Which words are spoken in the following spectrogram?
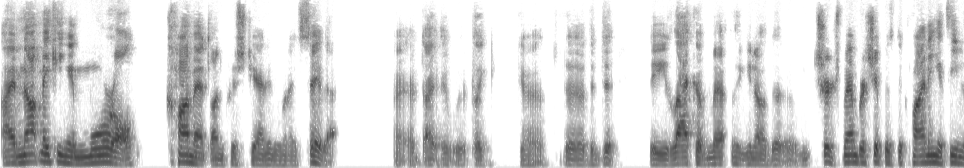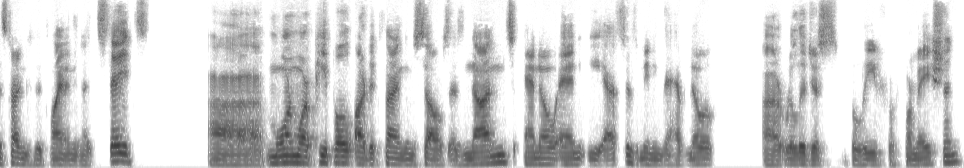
I'm not making a moral comment on Christianity when I say that. I, I, it would like uh, the the the lack of you know the church membership is declining. It's even starting to decline in the United States. Uh, more and more people are declaring themselves as nones, N-O-N-E-S, meaning they have no uh, religious belief or formation.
